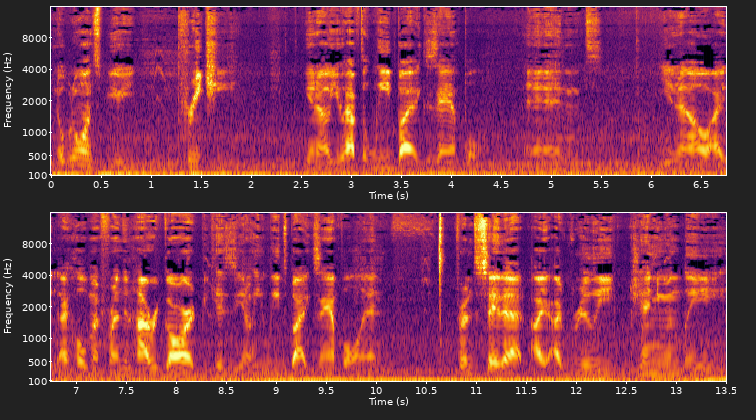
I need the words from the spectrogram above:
nobody wants to be preachy. You know, you have to lead by example. and you know I, I hold my friend in high regard because you know he leads by example. And for him to say that I, I really genuinely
